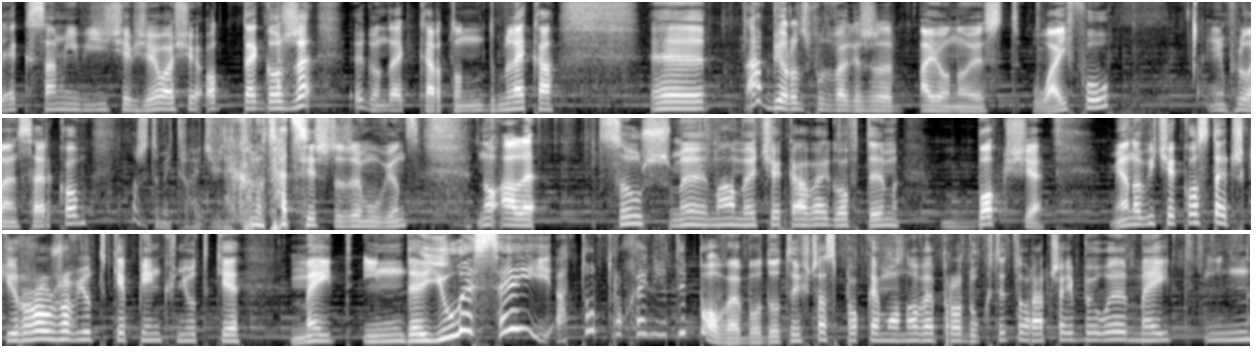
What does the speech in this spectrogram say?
jak sami widzicie, wzięła się od tego, że wygląda jak karton od mleka. E, a biorąc pod uwagę, że Iono jest waifu, influencerką, może to mieć trochę dziwne konotacje, szczerze mówiąc. No ale cóż my mamy ciekawego w tym boksie? Mianowicie kosteczki różowiutkie, piękniutkie, made in the USA, a to trochę nietypowe, bo dotychczas pokemonowe produkty to raczej były made in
